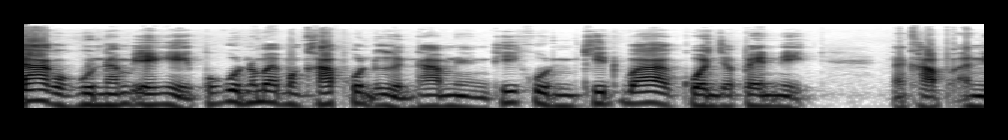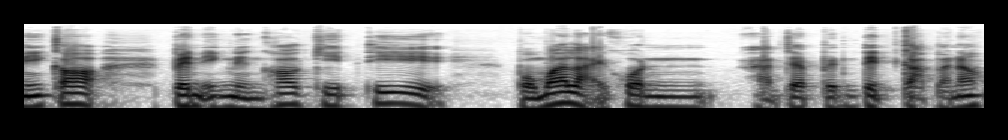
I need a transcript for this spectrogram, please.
ยากกว่าคุณทำเองอีกเพราะคุณต้องไปบังคับคนอื่นทำอย่างที่คุณคิดว่าควรจะเป็นอีกนะครับ อันนี้ก็เป็นอีกหนึ่งข้อคิดที่ผมว่าหลายคนอาจจะเป็นติดกับอะเนาะ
